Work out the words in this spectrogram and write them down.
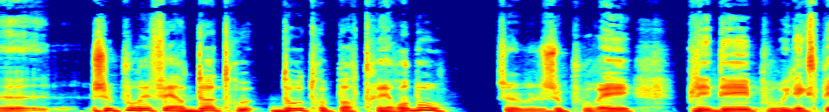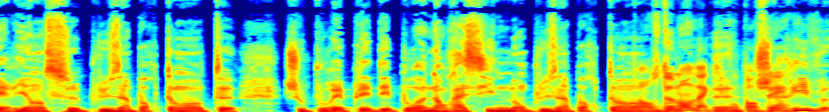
euh, je pourrais faire d'autres portraits robots. Je, je, pourrais plaider pour une expérience plus importante. Je pourrais plaider pour un enracinement plus important. On se demande à qui vous pensez. J'arrive,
